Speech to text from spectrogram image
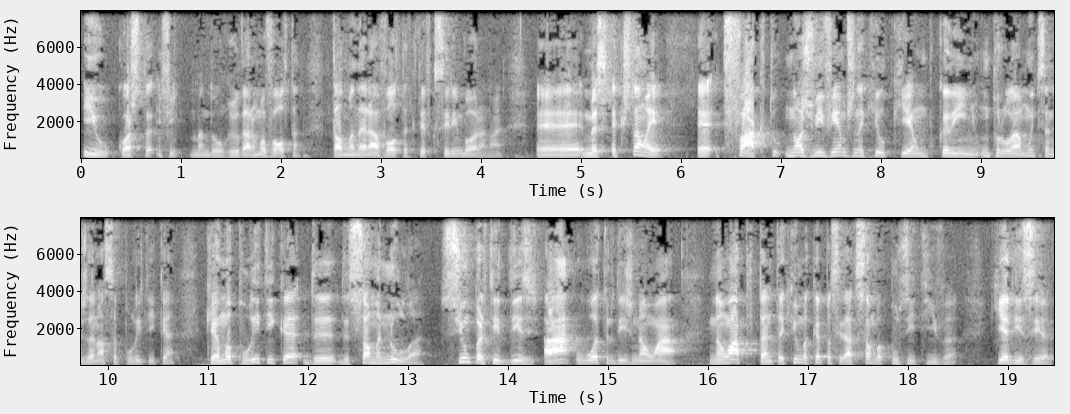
E o Costa, enfim, mandou o Rio dar uma volta, de tal maneira à volta que teve que ser embora, não é? é mas a questão é, é, de facto, nós vivemos naquilo que é um bocadinho, um problema muitos anos da nossa política, que é uma política de, de soma nula. Se um partido diz A, o outro diz não há. Não há, portanto, aqui uma capacidade de soma positiva que é dizer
